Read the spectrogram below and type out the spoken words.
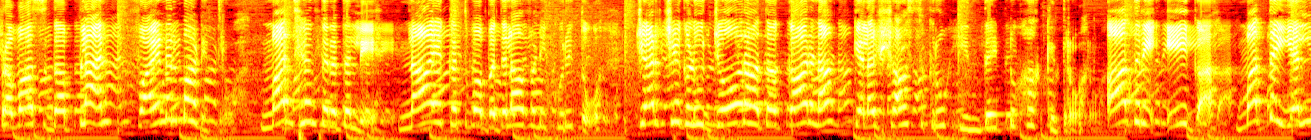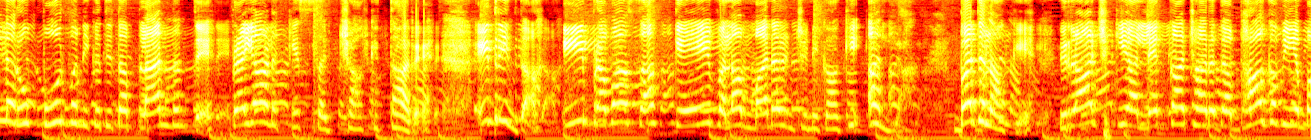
ಪ್ರವಾಸದ ಪ್ಲಾನ್ ಫೈನಲ್ ಮಾಡಿದ್ರು. ಮಧ್ಯಂತರದಲ್ಲಿ ನಾಯಕತ್ವ ಬದಲಾವಣೆ ಕುರಿತು ಚರ್ಚೆಗಳು ಜೋರಾದ ಕಾರಣ ಕೆಲ ಶಾಸಕರು ಹಿಂದೆಟ್ಟು ಹಾಕಿದ್ರು. ಆದರೆ ಈಗ ಮತ್ತೆ ಎಲ್ಲರೂ ಪೂರ್ವ ನಿಗದಿತ ಪ್ಲಾನ್ನಂತೆ ಪ್ರಯಾಣಕ್ಕೆ ಸಜ್ಜಾಗಿದ್ದಾರೆ. ಇದರಿಂದ ಈ ಪ್ರವಾಸ ಕೇವಲ ಮನರಂಜನೆಗಾಗಿ ಅಲ್ಲ. ಬದಲಾಗಿ ರಾಜಕೀಯ ಲೆಕ್ಕಾಚಾರದ ಭಾಗವೇ ಎಂಬ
